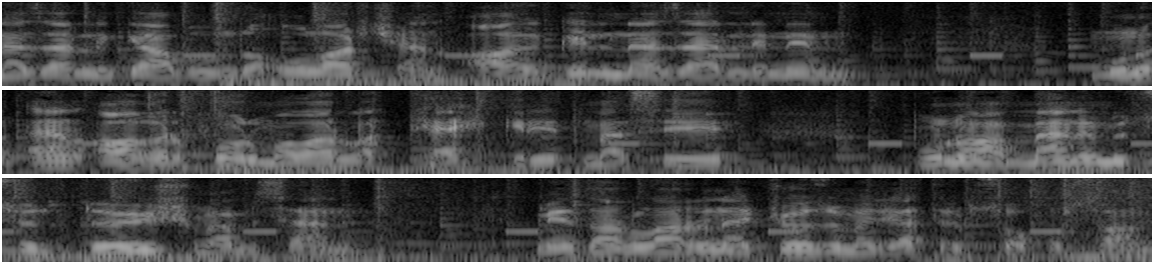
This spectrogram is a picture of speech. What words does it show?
Nəzərlinin qəbulunda olarkən Aqil Nəzərlinin bunu ən ağır formalarla təhqir etməsi, buna mənim üçün döyüşməmisən, medalları nə gözümə gətirib soxursan.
